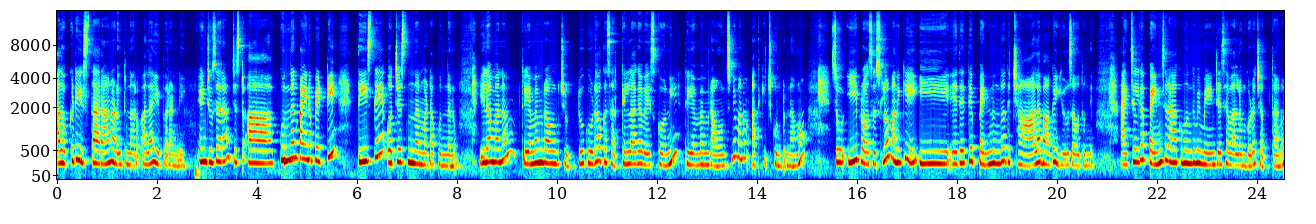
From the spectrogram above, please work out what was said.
అది ఇస్తారా అని అడుగుతున్నారు. అలా ఇవ్వరండి. ఏం చూసారా? జస్ట్ ఆ కుందన్ పైన పెట్టి తీస్తే వచ్చేస్తుంది అనమాట కుందను. ఇలా మనం త్రీ ఎంఎం రౌండ్ చుట్టూ కూడా ఒక సర్కిల్ లాగా వేసుకొని త్రీ ఎంఎం రౌండ్స్ని మనం అతికించుకుంటున్నాము. సో ఈ ప్రాసెస్లో మనకి ఈ ఏదైతే పెన్ ఉందో అది చాలా బాగా యూజ్ అవుతుంది. యాక్చువల్గా పెన్స్ రాకముందు మేము ఏం చేసే వాళ్ళం కూడా చెప్తాను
